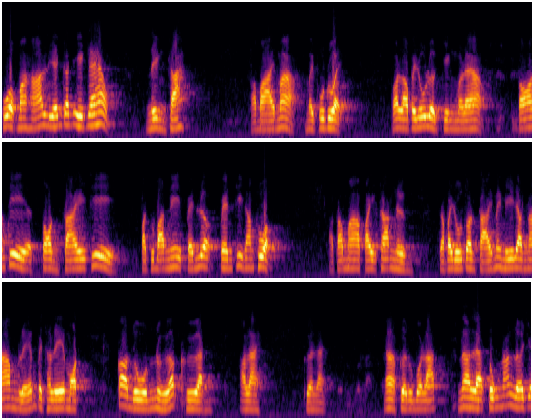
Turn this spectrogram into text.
พวกมาหาเหรียญกันอีกแล้ว นิ่งซะสบายมากไม่พูดด้วย เพราะเราไปรู้เรื่องจริงมาแล้ว ตอนที่ต้นไทรที่ปัจจุบันนี้เป็นเรื่องเป็นที่น้ำท่วมอาตมาไปครั้งหนึ่ง จะไปดูต้นไทรไม่มีแล้วน้ำเหลงไปทะเลหมด ก็ดูเหนือเขื่อนอะไรเขื่อนอะไรอ่าเขื่อนอุบลรัฐนั่นแหละตรงนั้นเลยจะ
